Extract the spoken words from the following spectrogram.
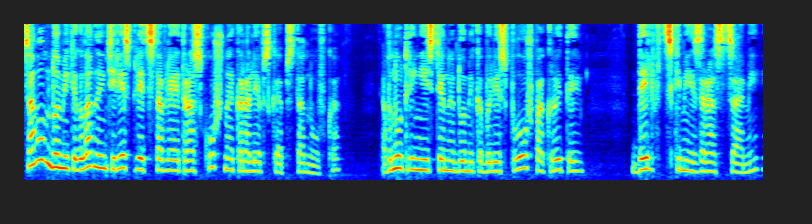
В самом домике главный интерес представляет роскошная королевская обстановка. Внутренние стены домика были сплошь покрыты дельфтскими изразцами,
